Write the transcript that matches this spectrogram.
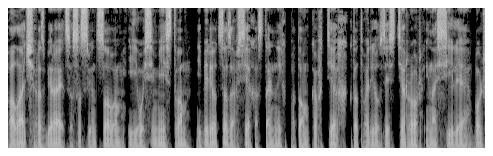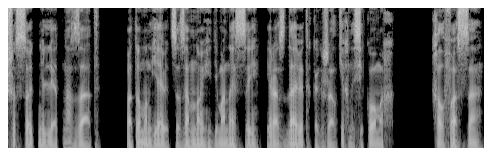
Палач разбирается со Свинцовым и его семейством и берется за всех остальных потомков тех, кто творил здесь террор и насилие больше сотни лет назад. Потом он явится за мной и Демонессой и раздавит, как жалких насекомых. Халфасса,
